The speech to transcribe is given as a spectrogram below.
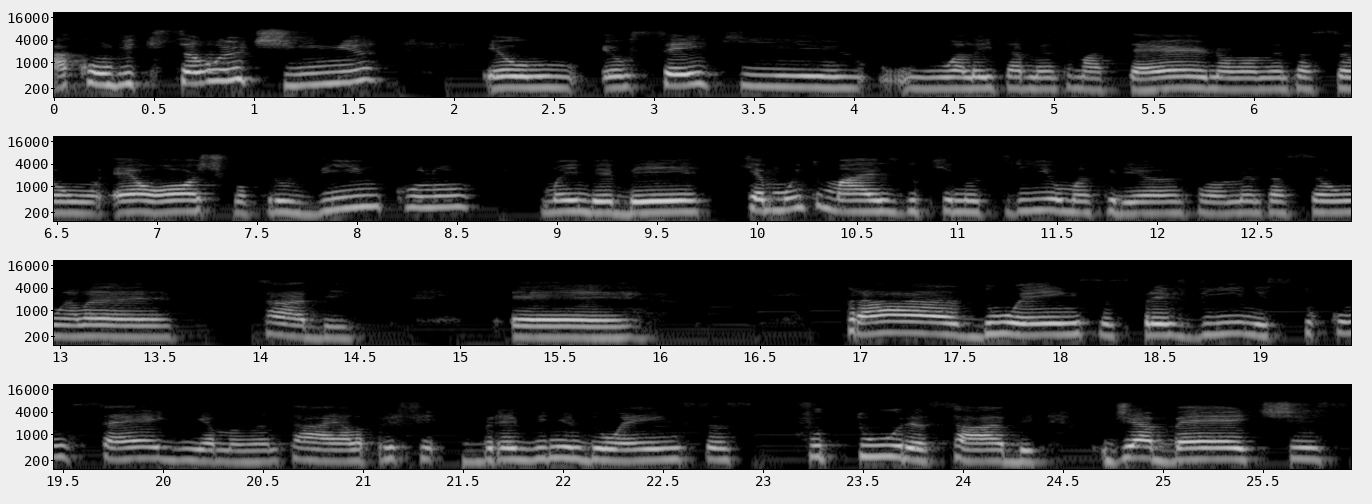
A convicção eu tinha, eu, eu sei que o aleitamento materno, a amamentação é ótimo para o vínculo mãe-bebê, que é muito mais do que nutrir uma criança. A amamentação, ela é, sabe, é, para doenças, previne, se tu consegue amamentar, ela previne doenças futuras, sabe? Diabetes,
